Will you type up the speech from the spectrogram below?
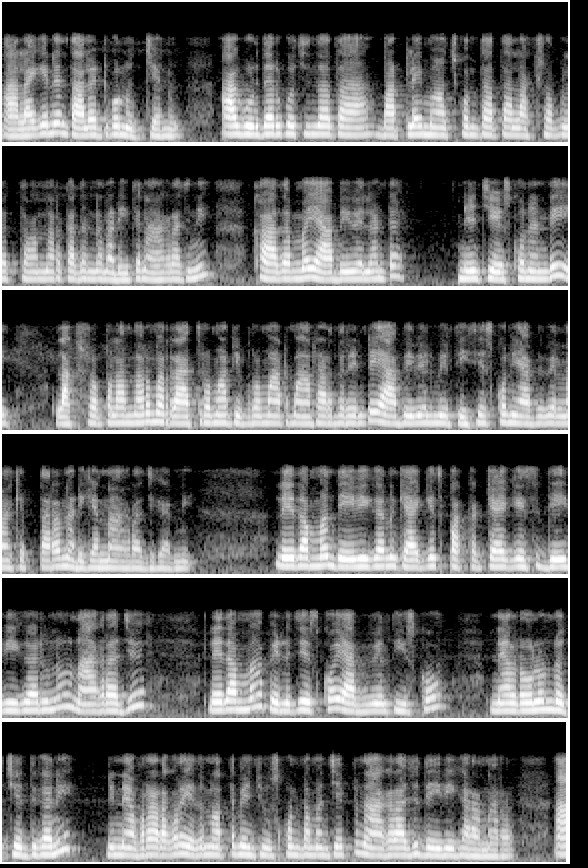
అలాగే నేను తలెట్టుకొని వచ్చాను. ఆ గుడి దగ్గరకు వచ్చిన తర్వాత బట్టలు మార్చుకున్న తర్వాత లక్ష రూపాయలు ఇస్తామన్నారు కదండి అని అడిగితే నాగరాజుని. కాదమ్మా యాభై వేలు అంటే నేను చేసుకోనండి. లక్ష రూపాయలు అన్నారు. మరి రాత్రి మాట ఇప్పుడు మాట మాట్లాడతారంటే యాభై వేలు మీరు తీసేసుకొని యాభై వేలు నాకు ఇస్తారని అడిగాను నాగరాజు గారిని. లేదమ్మా దేవి గారిని క్యాకేసి పక్క క్యాకేసి దేవి గారును నాగరాజు లేదమ్మా పెళ్ళి చేసుకో యాభై వేలు తీసుకో నెల రోజులు ఉండి వచ్చేద్ది కానీ నిన్ను ఎవరు అడగరు. ఏదైనా వస్తే మేము చూసుకుంటామని చెప్పి నాగరాజు దేవి గారు అన్నారు. ఆ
